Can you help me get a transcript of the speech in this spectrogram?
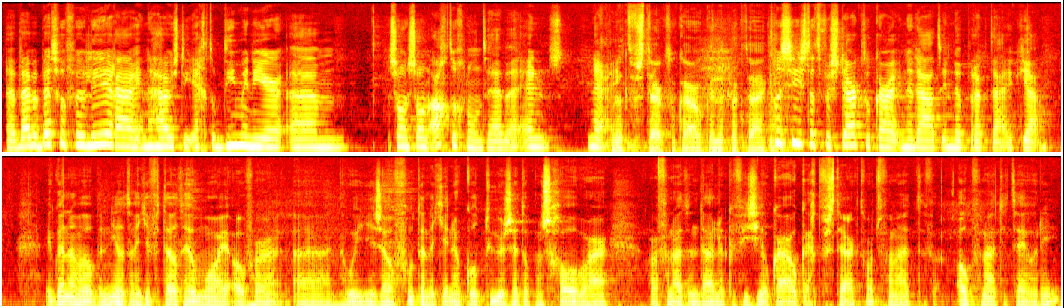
wij hebben best wel veel leraren in huis die echt op die manier um, zo'n zo'n achtergrond hebben. En, nou ja, dat ik, versterkt elkaar ook in de praktijk. Precies, dat versterkt elkaar inderdaad in de praktijk, ja. Ik ben dan wel benieuwd, want je vertelt heel mooi over uh, hoe je jezelf voedt en dat je in een cultuur zit op een school waar, waar vanuit een duidelijke visie elkaar ook echt versterkt wordt, vanuit, ook vanuit die theorie.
